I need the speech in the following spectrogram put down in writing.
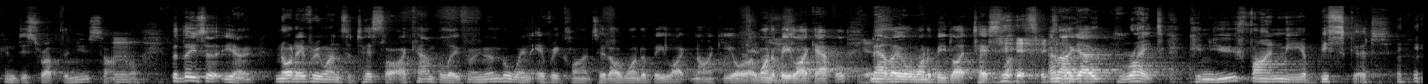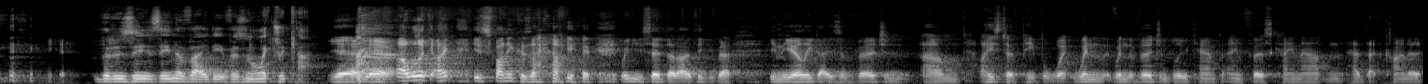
can disrupt the news cycle. Mm. But these are, you know, not everyone's a Tesla. I can't believe. Remember when every client said, "I want to be like Nike" or "I want to be like Apple." Yes. Now they all want to be like Tesla. Yes, exactly. And I go, "Great! Can you find me a biscuit?" yeah. That is as innovative as an electric car. Yeah, yeah. Oh, well, look, I, it's funny because when you said that, I think about in the early days of Virgin. Um, I used to have people when, when when the Virgin Blue campaign first came out and had that kind of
